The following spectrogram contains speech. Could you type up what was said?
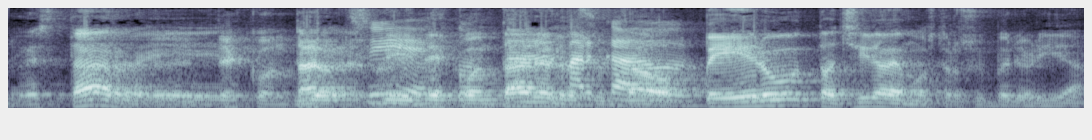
restar, eh, descontar, lo- Sí, de- descontar descontar el el resultado, pero Táchira demostró superioridad.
